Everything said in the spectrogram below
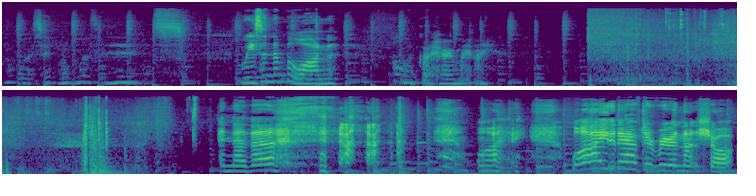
What was it? What was it? Reason number one. Oh, I've got hair in my eye. Another. Why? Why did I have to ruin that shot?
